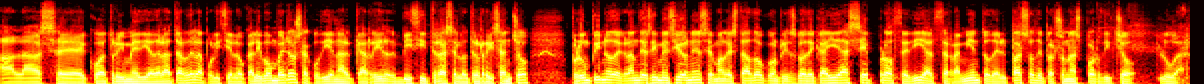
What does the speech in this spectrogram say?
a las eh, cuatro y media de la tarde, la policía local y bomberos acudían al carril bici tras el Hotel Rey Sancho por un pino de grandes dimensiones en mal estado con riesgo de caída. Se procedía al cerramiento del paso de personas por dicho lugar.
